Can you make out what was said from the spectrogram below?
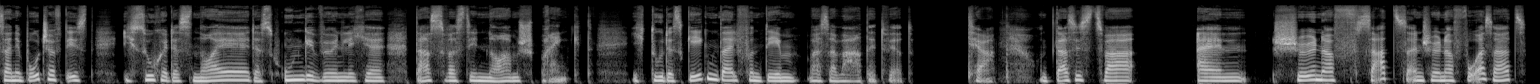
Seine Botschaft ist, ich suche das Neue, das Ungewöhnliche, das, was die Norm sprengt. Ich tue das Gegenteil von dem, was erwartet wird. Tja, und das ist zwar ein schöner Satz, ein schöner Vorsatz,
